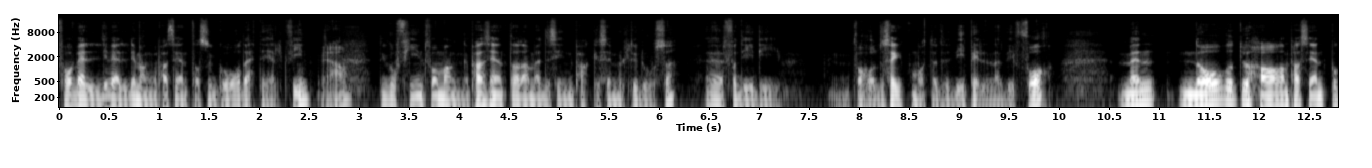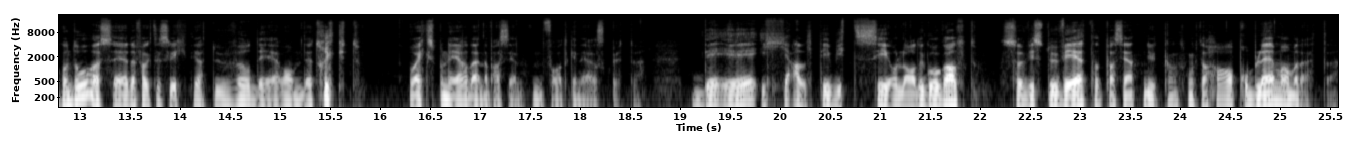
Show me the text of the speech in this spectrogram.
For veldig, veldig mange pasienter så går dette helt fint. Ja. Det går fint for mange pasienter der medisinen pakkes i multidose, eh, fordi de forholder seg på en måte til de pillene de får. Men når du har en pasient på kontoret, så er det faktisk viktig at du vurderer om det er trygt å eksponere denne pasienten for et generisk bytte. Det er ikke alltid vits i å la det gå galt. Så hvis du vet at pasienten i utgangspunktet har problemer med dette,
